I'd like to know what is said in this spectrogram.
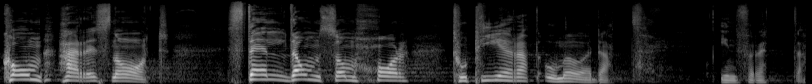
Kom Herre snart. Ställ dem som har torterat och mördat inför rätta.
